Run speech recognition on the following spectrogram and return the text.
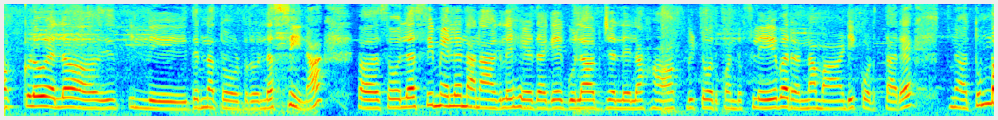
ಮಕ್ಕಳು ಎಲ್ಲ ಇಲ್ಲಿ ಇದನ್ನು ತೊಗೊಂಡ್ರು ಲಸ್ಸಿನ. ಸೊ ಲಸ್ಸಿ ಮೇಲೆ ನಾನು ಆಗಲೇ ಹೇಳಿದಾಗೆ ಗುಲಾಬ್ ಜಲ್ ಎಲ್ಲ ಹಾಕಿಬಿಟ್ಟು ಅದಕ್ಕೊಂದು ಫ್ಲೇವರನ್ನು ಮಾಡಿ ಕೊಡ್ತಾರೆ. ತುಂಬ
